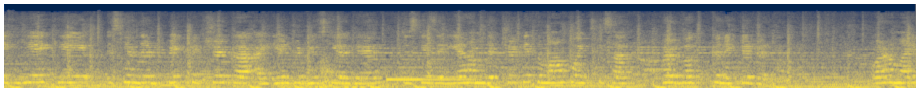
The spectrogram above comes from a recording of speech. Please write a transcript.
एक ये कि इसके अंदर बिग पिक्चर का आइडिया इंट्रोड्यूस किया गया है, जिसके ज़रिए हम लेक्चर के तमाम पॉइंट्स के साथ हर वक्त कनेक्टेड रहते हैं। और हमारे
